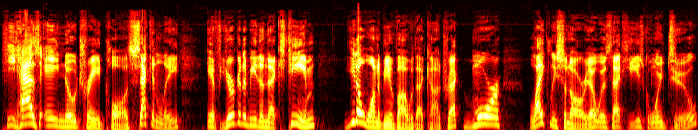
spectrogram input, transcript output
He has a no trade clause. Secondly, if you're going to be the next team, you don't want to be involved with that contract. More likely scenario is that he's going to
